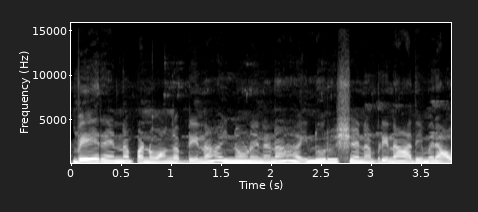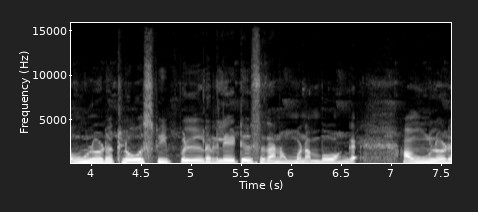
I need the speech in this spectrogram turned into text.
வேறு என்ன பண்ணுவாங்க அப்படின்னா இன்னொன்று என்னென்னா இன்னொரு விஷயம் என்ன அப்படின்னா அதே மாதிரி அவங்களோட க்ளோஸ் பீப்புள் ரிலேட்டிவ்ஸை தான் ரொம்ப நம்புவாங்க. அவங்களோட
